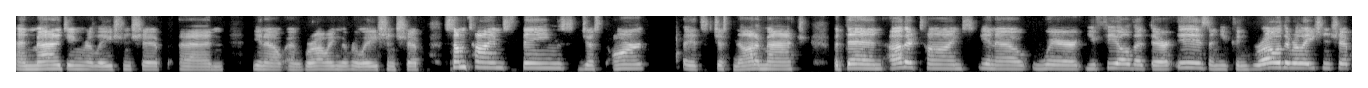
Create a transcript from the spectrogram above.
and managing relationship and, you know, and growing the relationship. Sometimes things just aren't it's just not a match. But then other times, you know, where you feel that there is and you can grow the relationship,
